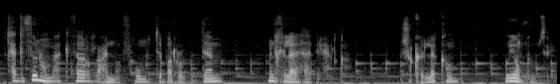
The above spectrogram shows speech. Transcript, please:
وتحدثونهم أكثر عن مفهوم التبرع بالدم من خلال هذه الحلقة. شكرا لكم ويومكم سعيد.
